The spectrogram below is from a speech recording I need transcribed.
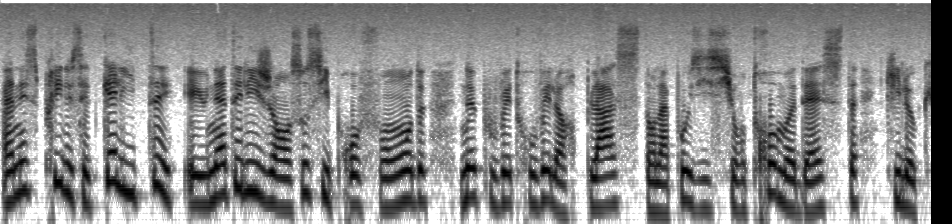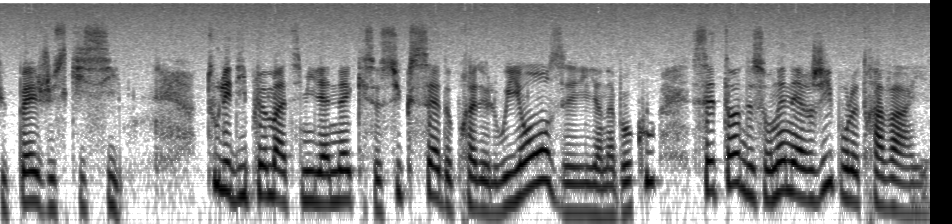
un esprit de cette qualité et une intelligence aussi profonde ne pouvaient trouver leur place dans la position trop modeste qu'il occupait jusqu'ici. Tous les diplomates milanais qui se succèdent auprès de Louis XI, et il y en a beaucoup, s'étonnent de son énergie pour le travail.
